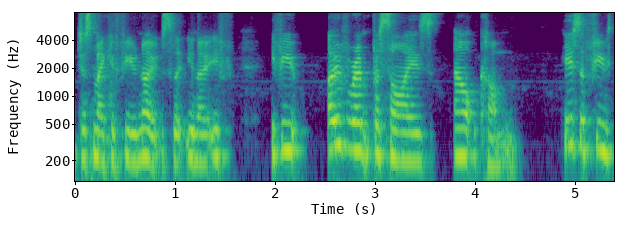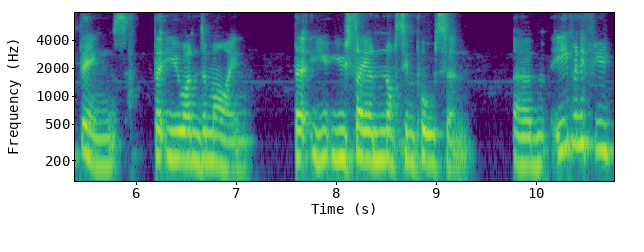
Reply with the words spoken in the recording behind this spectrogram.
just make a few notes that you know if if you overemphasize outcome, here's a few things that you undermine that you, you say are not important. Um, even if you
